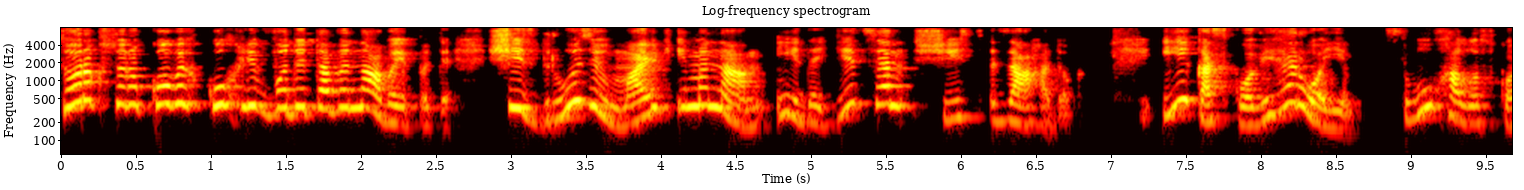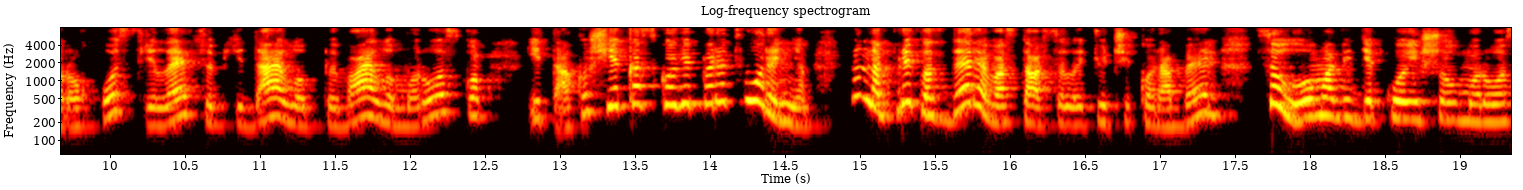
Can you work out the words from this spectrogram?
сорок сорокових кухлів води та вина випити. Шість друзів мають імена, і дається шість загадок. І казкові герої. Слухало, скороход, стрілець, об'їдайло, обпивайло, морозко. І також є казкові перетворення. Ну, наприклад, з дерева стався летючий корабель, солома, від якої йшов мороз,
